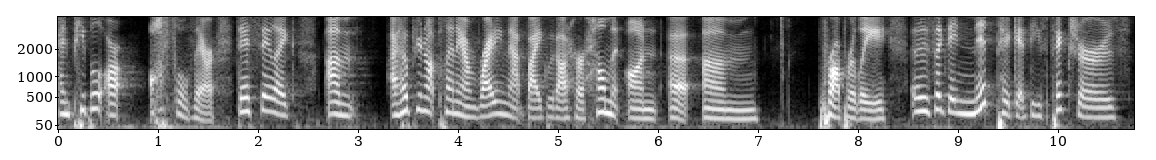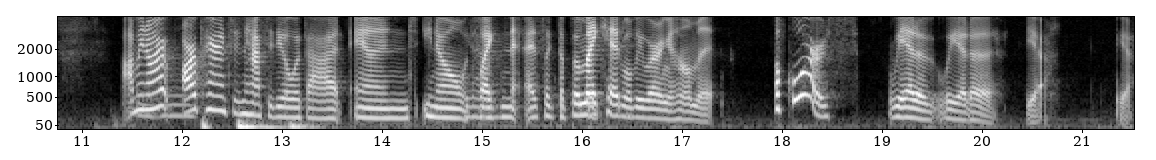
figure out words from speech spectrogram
And people are awful there. They say like, um, I hope you're not planning on riding that bike without her helmet on. Uh, um properly. It's like they nitpick at these pictures. I mean, our Mm-hmm. our parents didn't have to deal with that, and you know, it's Yeah. like it's like the but my kid will be wearing a helmet of course. we had a we had a yeah, yeah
